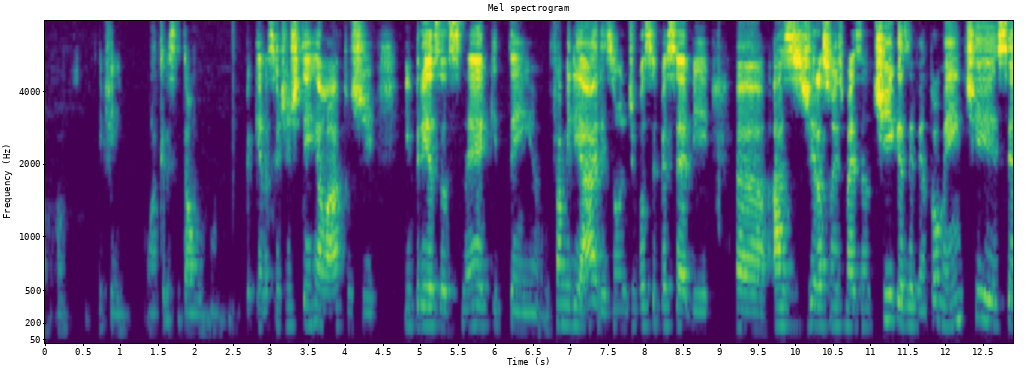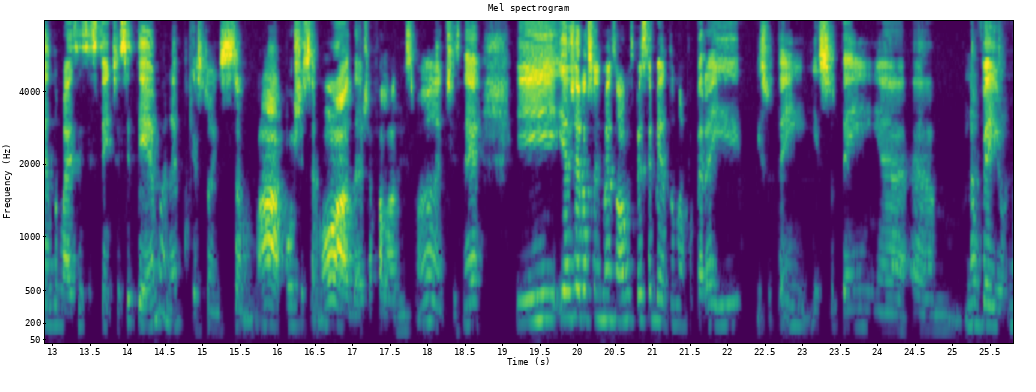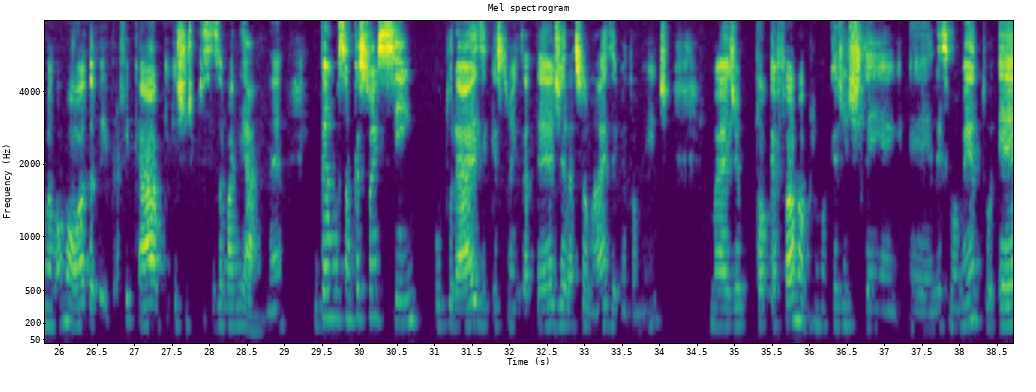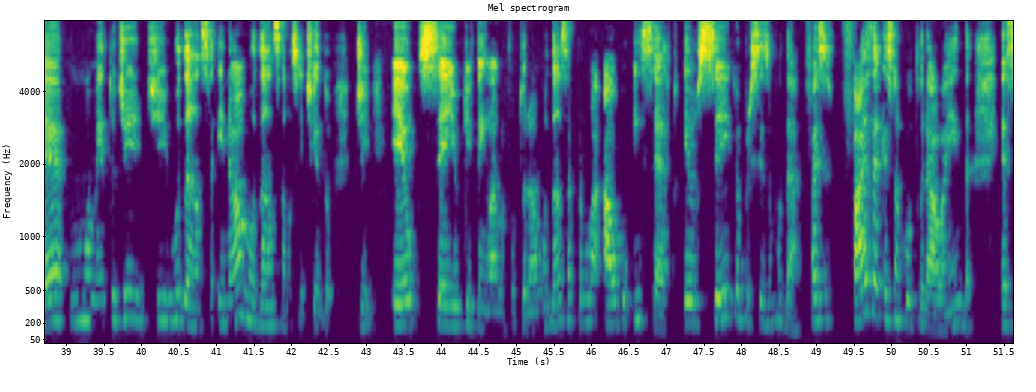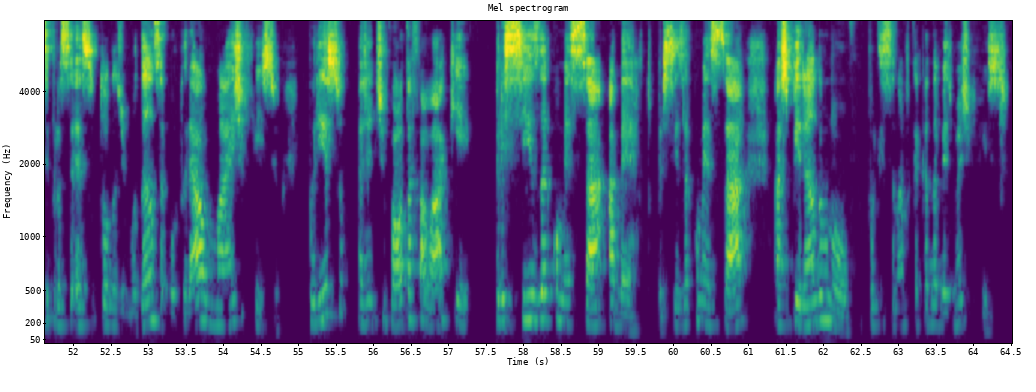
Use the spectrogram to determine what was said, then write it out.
enfim, acrescentar um, pequeno assim, a gente tem relatos de empresas né, que têm familiares, onde você percebe uh, as gerações mais antigas, eventualmente, sendo mais resistentes a esse tema, né, questões são, ah, poxa, isso é moda, já falaram isso antes, né, e, e as gerações mais novas percebendo, não, peraí, isso tem, isso tem, uh, ah, um, ah, não veio, não é uma moda, veio para ficar, o que, que a gente precisa avaliar, né? Então, são questões, sim, culturais e questões até geracionais, eventualmente, mas de qualquer forma, Bruno, o que a gente tem é, nesse momento é um momento de, de mudança, e não é uma mudança no sentido de eu sei o que tem lá no futuro, é uma mudança para algo incerto, eu sei que eu preciso mudar. Faz, faz a questão cultural ainda, esse processo todo de mudança cultural, mais difícil. Por isso, a gente volta a falar que precisa começar aberto, precisa começar aspirando o novo, porque senão fica cada vez mais difícil.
